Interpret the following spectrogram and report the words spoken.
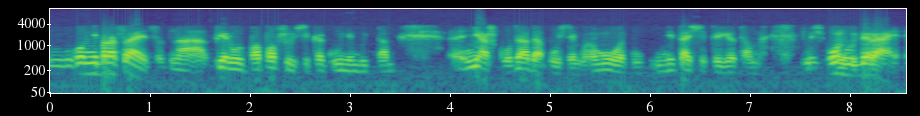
Он не бросается на первую попавшуюся какую-нибудь там э, няшку, да, допустим, вот, не тащит ее там. То есть он выбирает.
